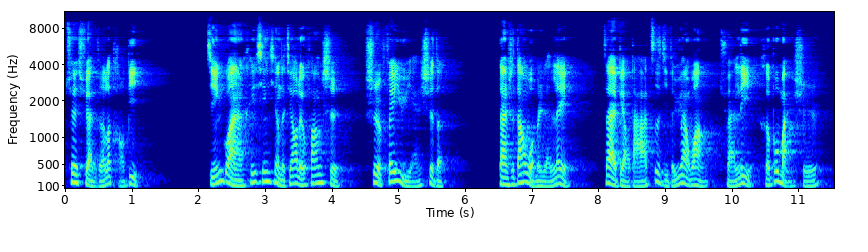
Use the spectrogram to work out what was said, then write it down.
却选择了逃避。尽管黑猩猩的交流方式是非语言式的，但是当我们人类在表达自己的愿望、权利和不满时，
